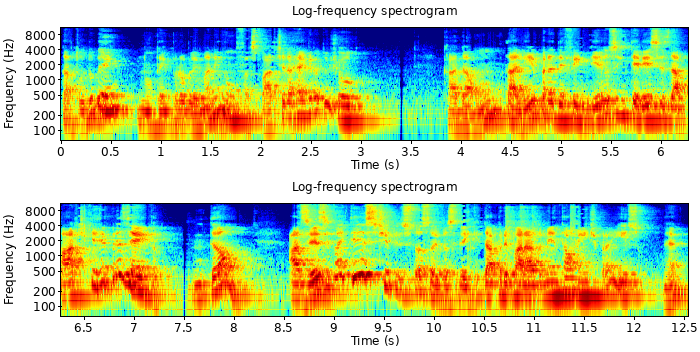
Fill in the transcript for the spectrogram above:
tá tudo bem, não tem problema nenhum, faz parte da regra do jogo. Cada um tá ali para defender os interesses da parte que representam. Então, às vezes vai ter esse tipo de situação e você tem que estar preparado mentalmente para isso, né?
